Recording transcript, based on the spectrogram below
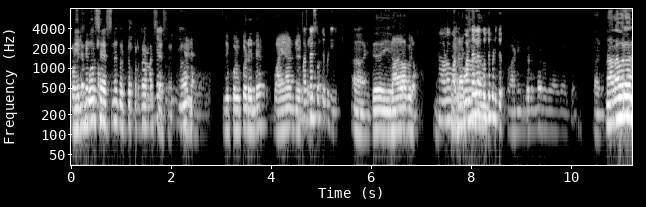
നിലമ്പൂർ സ്റ്റേഷന് തൊട്ടിപ്പുറത്തുള്ള സ്റ്റേഷൻ ഇത് കോഴിക്കോടിന്റെ വയനാടിന്റെ ആ ഇത് നാദാപുരം മണ്ണെല്ലാം കുത്തി പിടിച്ചു വാണിയമ്പലം എന്ന് പറഞ്ഞ അവിടെ ഉണ്ട്. വാണി- നാദാപുരം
